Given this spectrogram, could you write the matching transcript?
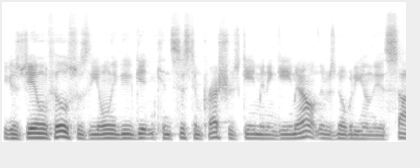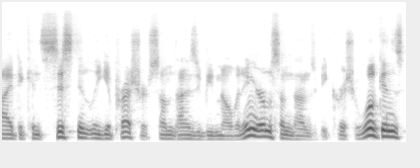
because Jaelan Phillips was the only dude getting consistent pressures game in and game out. And there was nobody on the side to consistently get pressure. Sometimes it'd be Melvin Ingram, sometimes it'd be Christian Wilkins,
